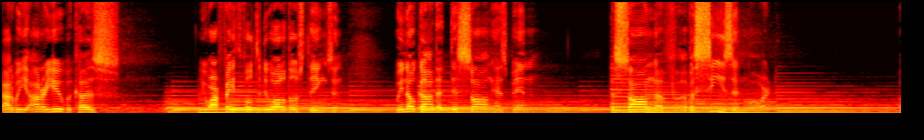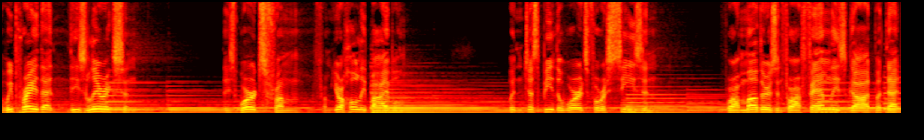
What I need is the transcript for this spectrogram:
God, we honor you because you are faithful to do all of those things. And we know, God, that this song has been the song of, of a season, Lord. We pray that these lyrics and these words from, from your holy Bible wouldn't just be the words for a season for our mothers and for our families, God, but that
